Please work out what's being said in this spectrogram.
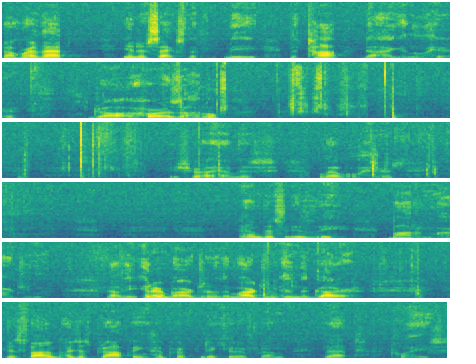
Now where that intersects the, the, the top diagonal here, draw a horizontal. Be sure I have this level here. And this is the bottom margin. Now the inner margin, the margin in the gutter, is found by just dropping a perpendicular from that place.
